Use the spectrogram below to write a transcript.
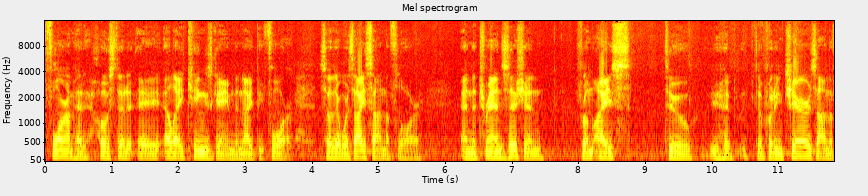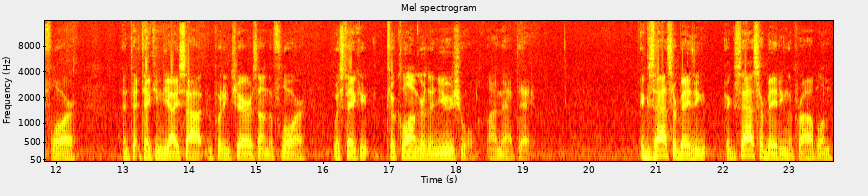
forum had hosted a LA Kings game the night before, so there was ice on the floor, and the transition from ice to to putting chairs on the floor and t- taking the ice out and putting chairs on the floor was taking took longer than usual on that day. Exacerbating exacerbating the problem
